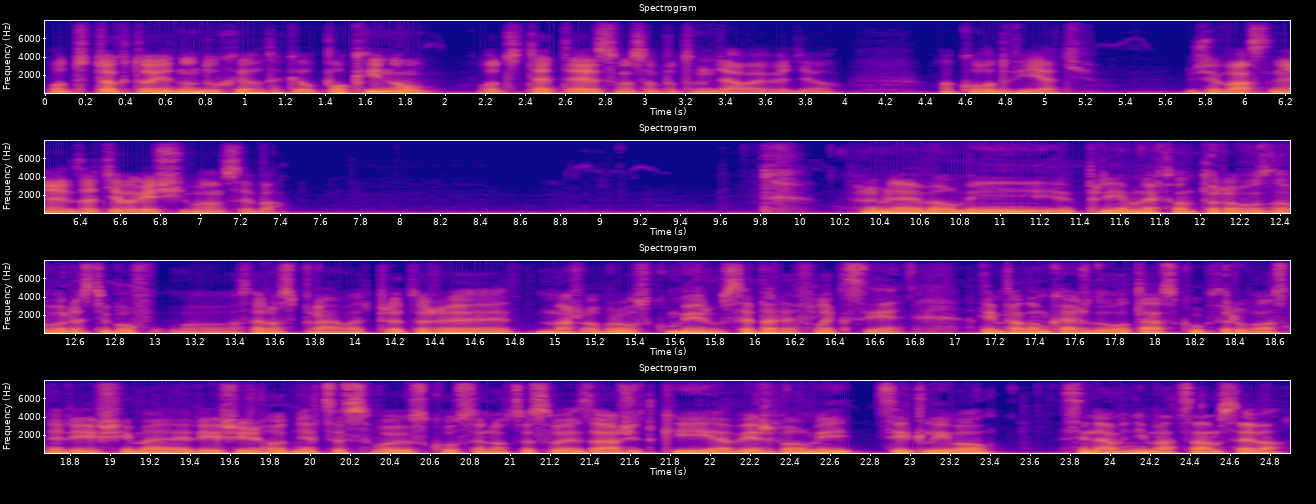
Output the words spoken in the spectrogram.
od tohto jednoduchého takého pokynu, od TT som sa potom ďalej vedel ako odvíjať. Že vlastne zatiaľ riešim len seba. Pre mňa je veľmi príjemné v tomto rozhovore s tebou sa rozprávať, pretože máš obrovskú mieru sebareflexie. A tým pádom každú otázku, ktorú vlastne riešime, riešiš hodne cez svoju skúsenosť, cez svoje zážitky a vieš veľmi citlivo si navnímať sám seba.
